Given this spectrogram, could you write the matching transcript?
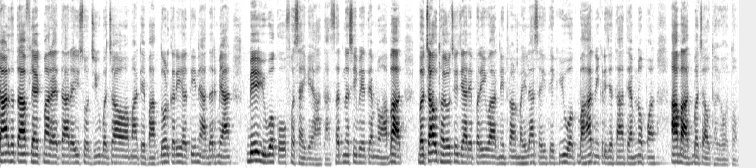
જાણ થતાં ફ્લેટમાં રહેતા રહીશો જીવ બચાવવા માટે ભાગદોડ કરી હતી અને આ દરમિયાન બે યુવકો ફસાઈ ગયા હતા. સદનસીબે તેમનો આબાદ બચાવ થયો છે જ્યારે પરિવારની ત્રણ મહિલા સહિત એક યુવક બહાર નીકળી જતા તેમનો પણ આબાદ બચાવ થયો હતો.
